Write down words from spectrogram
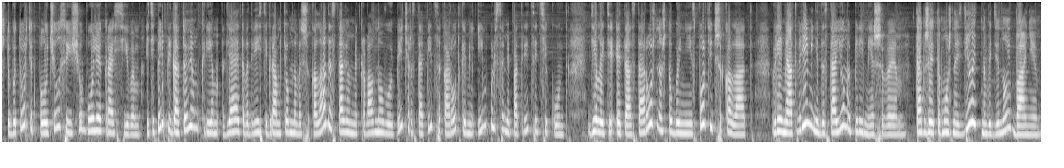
чтобы тортик получился еще более красивым. И теперь приготовим крем. Для этого 200 грамм темного шоколада ставим в микроволновую печь растопиться короткими импульсами по 30 секунд. Делайте это осторожно, чтобы не испортить шоколад. Время от времени достаем и перемешиваем. Также это можно сделать на водяной бане.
